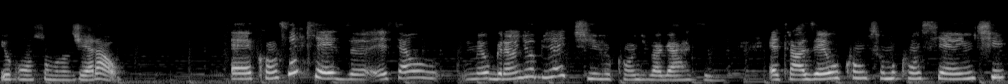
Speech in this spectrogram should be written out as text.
e o consumo no geral? É, com certeza. Esse é o meu grande objetivo com o devagarzinho. É trazer o consumo consciente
